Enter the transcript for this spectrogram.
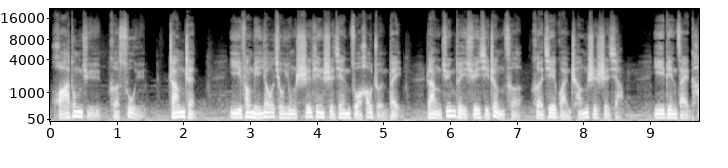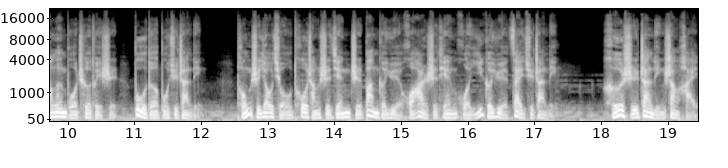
华东局和粟裕、张震，一方面要求用十天时间做好准备，让军队学习政策和接管城市事项，以便在汤恩伯撤退时不得不去占领。同时要求拖长时间至半个月或二十天或一个月再去占领。何时占领上海，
